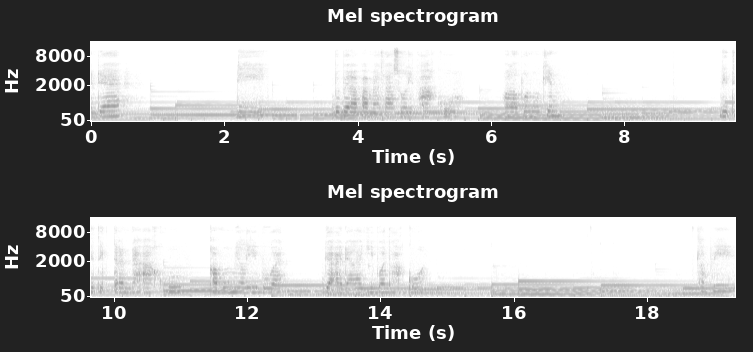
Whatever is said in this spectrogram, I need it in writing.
ada di beberapa masa sulit aku, walaupun mungkin di titik terendah aku, kamu milih buat gak ada lagi buat aku. tapi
